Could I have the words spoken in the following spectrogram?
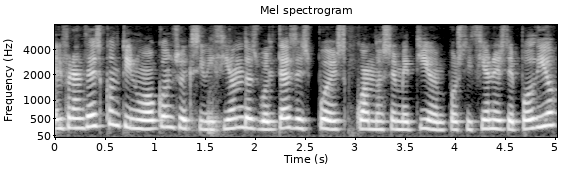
El francés continuó con su exhibición dos vueltas después, cuando se metió en posiciones de podio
